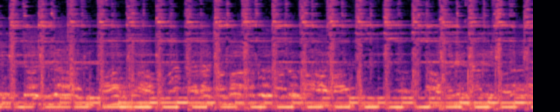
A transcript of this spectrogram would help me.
Hare Krishna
